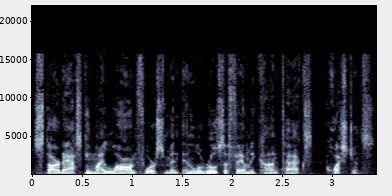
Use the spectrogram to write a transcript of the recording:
start asking my law enforcement and LaRosa family contacts questions,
